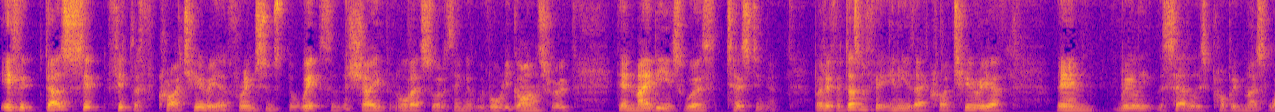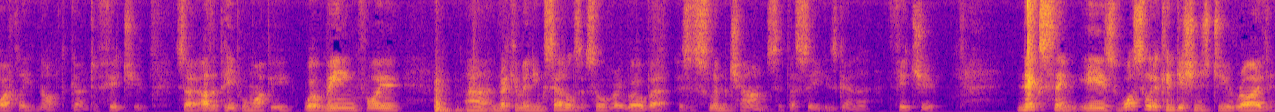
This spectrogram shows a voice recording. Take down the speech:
If it does fit the criteria, for instance, the width and the shape and all that sort of thing that we've already gone through, then maybe it's worth testing it. But if it doesn't fit any of that criteria, then really the saddle is probably most likely not going to fit you. So other people might be well meaning for you, uh, recommending saddles, it's all very well, but there's a slim chance that the seat is going to fit you. Next thing is what sort of conditions do you ride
